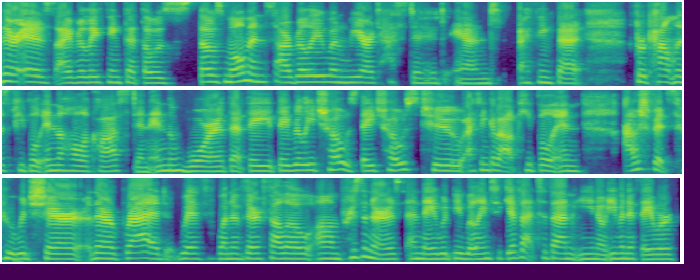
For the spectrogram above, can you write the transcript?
There is. I really think that those those moments are really when we are tested and I think that for countless people in the Holocaust and in the war, that they they really chose. They chose to. I think about people in Auschwitz who would share their bread with one of their fellow um, prisoners, and they would be willing to give that to them. You know, even if they were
